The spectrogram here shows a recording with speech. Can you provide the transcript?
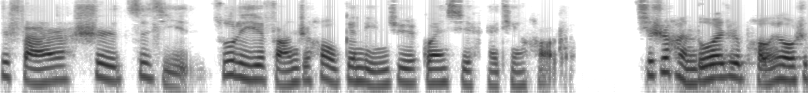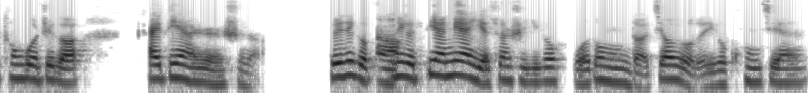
这反而是自己租了一间房之后，跟邻居关系还挺好的。其实很多这朋友是通过这个开店认识的，所以那个那个店面也算是一个活动的交友的一个空间。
